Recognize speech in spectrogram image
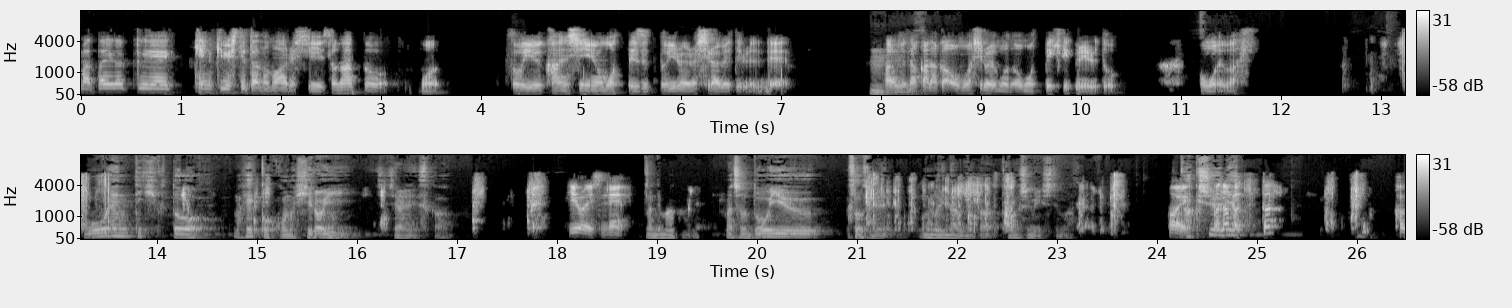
まあ大学で研究してたのもあるし、その後もそういう関心を持ってずっといろいろ調べてるんで、うん多分なかなか面白いものを持ってきてくれると思います。応援って聞くと、まあ、結構この広いじゃないですか。広いですね。なんでまあ、まあちょっとどういう、そうですね、ものになるのか楽しみにしてます。はい。学習で？まあ、なんかきっかか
